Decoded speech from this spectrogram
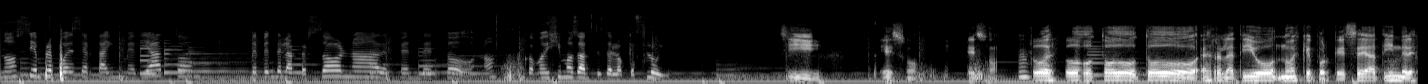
No siempre puede ser tan inmediato, depende de la persona, depende de todo, ¿no? Como dijimos antes, de lo que fluye. Sí, eso, eso. Todo es todo, todo, todo es relativo. No es que porque sea Tinder es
